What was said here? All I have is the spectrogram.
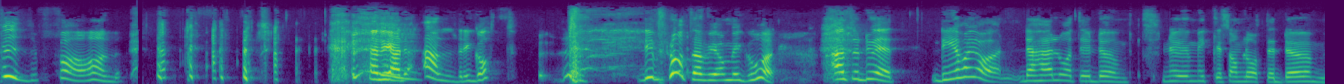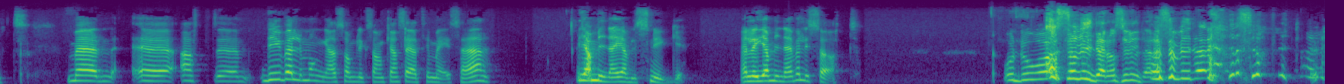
Fy fan. Nej, Det hade aldrig gått. det pratade vi om igår. Alltså du vet, det har jag, det här låter dumt, nu är det mycket som låter dumt. Men eh, att eh, det är väldigt många som liksom kan säga till mig så här. Jamina är jävligt snygg. Eller Jamina är väldigt söt. Och då... Och så vidare och så vidare. Och så vidare. Och så vidare.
